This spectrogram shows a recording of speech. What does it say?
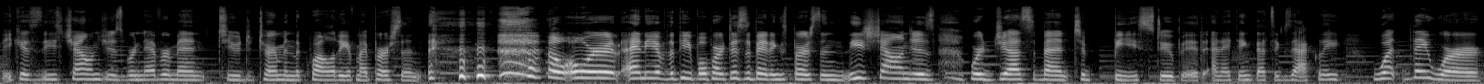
because these challenges were never meant to determine the quality of my person or any of the people participating's person. These challenges were just meant to be stupid, and I think that's exactly what they were.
